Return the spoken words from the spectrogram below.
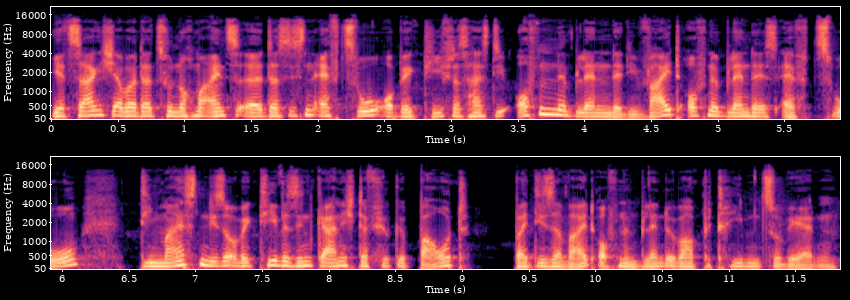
Jetzt sage ich aber dazu noch mal eins, äh, das ist ein F2-Objektiv, das heißt die offene Blende, die weit offene Blende ist F2. Die meisten dieser Objektive sind gar nicht dafür gebaut, bei dieser weit offenen Blende überhaupt betrieben zu werden.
